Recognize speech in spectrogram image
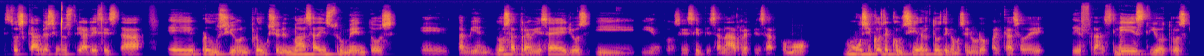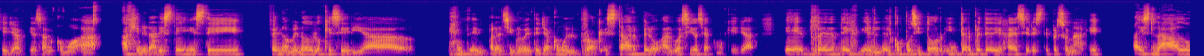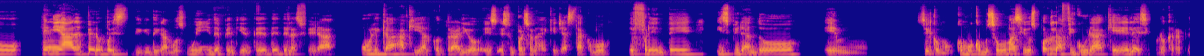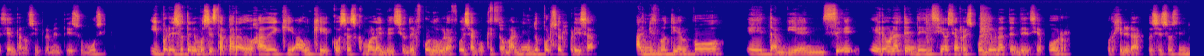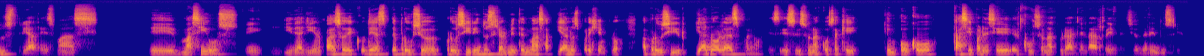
estos cambios industriales, esta eh, producción, producción en masa de instrumentos, eh, también los atraviesa a ellos y, y, entonces se empiezan a repensar como músicos de conciertos, digamos en Europa el caso de, de Franz Liszt y otros que ya empiezan como a, a generar este, este fenómeno de lo que sería para el siglo XX ya como el rock star, pero algo así, o sea, como que ya eh, el, compositor, intérprete deja de ser este personaje aislado, genial, pero pues digamos muy independiente de, la esfera pública. Aquí al contrario, es, es, un personaje que ya está como de frente, inspirando, em, sí, como, como, como somos masivos por la figura que él es y por lo que representa, no simplemente su música. Y por eso tenemos esta paradoja de que aunque cosas como la invención del fonógrafo es algo que toma al mundo por sorpresa, al mismo tiempo eh, también era una tendencia, o sea, responde a una tendencia por, por generar procesos industriales más eh, masivos. Y de allí el paso de, de, producir industrialmente más a pianos, por ejemplo, a producir pianolas, bueno, es, es, es una cosa que, que un poco casi parece el curso natural de la reinvención de la industria.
